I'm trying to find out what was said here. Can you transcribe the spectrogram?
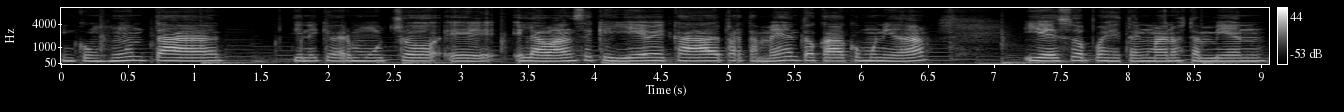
en conjunta, tiene que ver mucho eh, el avance que lleve cada departamento, cada comunidad, y eso pues está en manos también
